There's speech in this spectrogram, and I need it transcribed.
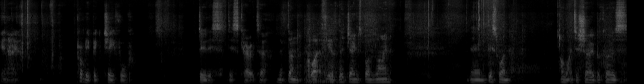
you know, probably Big Chief will do this this character. They've done quite a few of the James Bond line. Um, this one I wanted to show because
